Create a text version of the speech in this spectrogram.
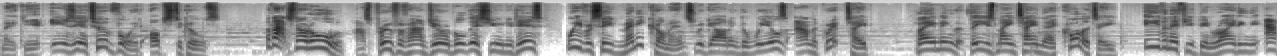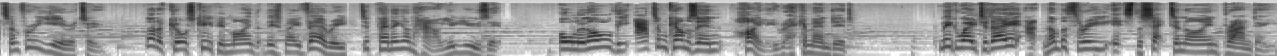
making it easier to avoid obstacles. But that's not all. As proof of how durable this unit is, we've received many comments regarding the wheels and the grip tape, claiming that these maintain their quality even if you've been riding the Atom for a year or two. But of course keep in mind that this may vary depending on how you use it. All in all, the Atom comes in highly recommended. Midway today, at number 3, it's the Sector 9 Brandy.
